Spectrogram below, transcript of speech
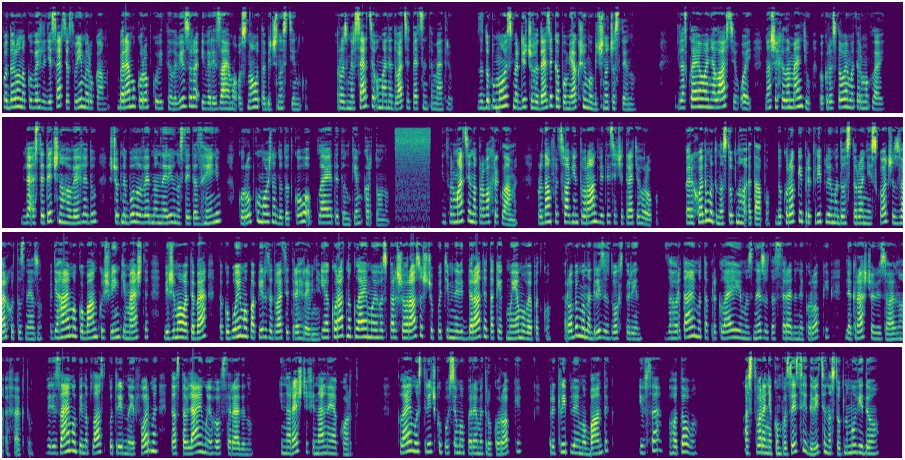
Подарунок у вигляді серця своїми руками. Беремо коробку від телевізора і вирізаємо основу та бічну стінку. Розмір серця у мене 25 см. За допомогою смердючого дезика пом'якшуємо бічну частину. Для склеювання ластів, ой, наших елементів використовуємо термоклей. Для естетичного вигляду, щоб не було видно нерівностей та згинів, коробку можна додатково обклеїти тонким картоном. Інформація на правах реклами. Продам Volkswagen Touran 2003 року. Переходимо до наступного етапу. До коробки прикріплюємо двосторонній скотч зверху та знизу. Одягаємо кобанку, швіньки, мешти, біжимо в АТБ та купуємо папір за 23 гривні. І акуратно клеїмо його з першого разу, щоб потім не віддирати, так як в моєму випадку. Робимо надрізи з двох сторін. Загортаємо та приклеюємо знизу та зсередини коробки для кращого візуального ефекту. Вирізаємо пінопласт потрібної форми та вставляємо його всередину. І нарешті фінальний акорд. Клеїмо стрічку по всьому периметру коробки, прикріплюємо бантик і все, готово. А створення композиції дивіться в наступному відео.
